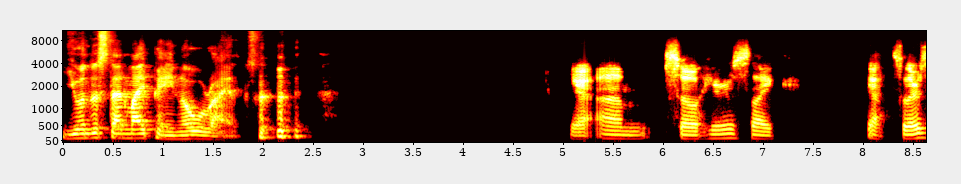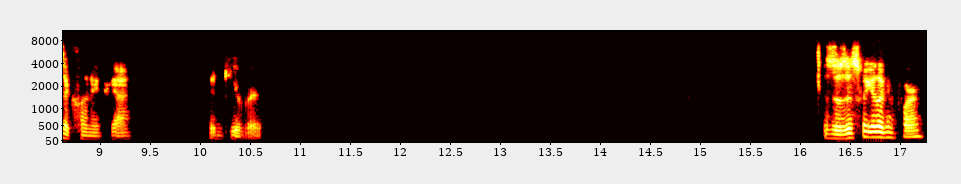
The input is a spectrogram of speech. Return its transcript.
You understand my pain, no, Ryan? yeah. Um. So here's like, yeah. So there's a clone API. Good Gilbert. So is this what you're looking for?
